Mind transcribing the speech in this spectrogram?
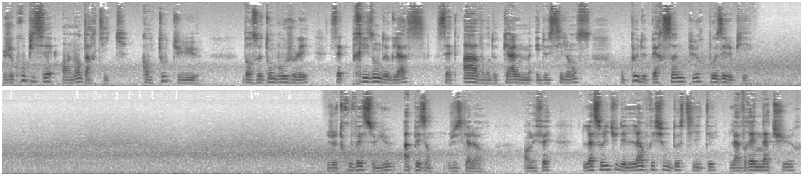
Je croupissais en Antarctique quand tout eut lieu. Dans ce tombeau gelé, cette prison de glace, cet havre de calme et de silence où peu de personnes purent poser le pied. Je trouvais ce lieu apaisant jusqu'alors. En effet, la solitude et l'impression d'hostilité, la vraie nature,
